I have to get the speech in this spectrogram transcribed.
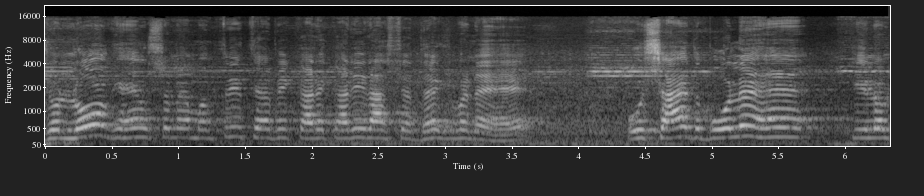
जो लोग हैं, उस समय मंत्री थे, अभी कार्यकारी राष्ट्रीय अध्यक्ष बने हैं, वो शायद बोले हैं कि लोग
